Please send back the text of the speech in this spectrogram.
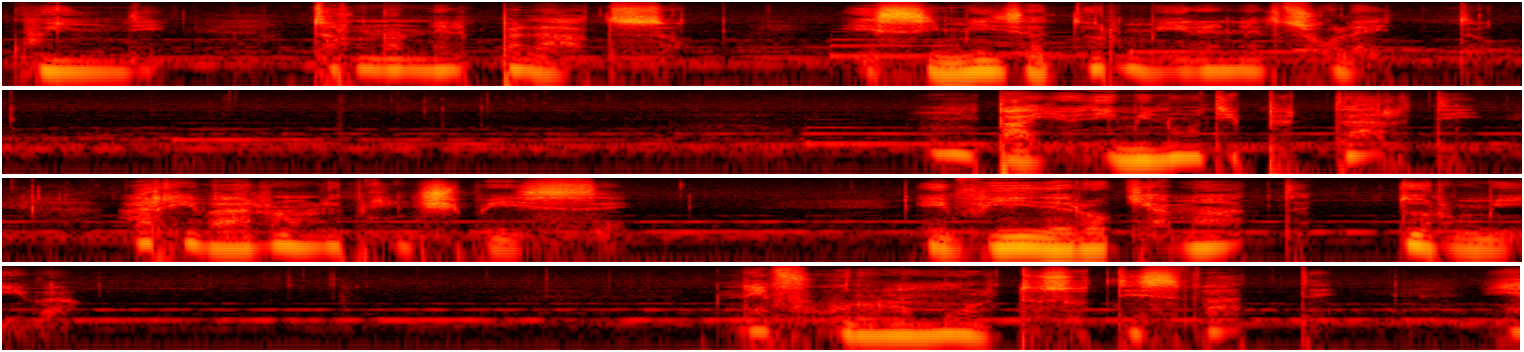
Quindi tornò nel palazzo e si mise a dormire nel suo letto. Un paio di minuti più tardi arrivarono le principesse e videro che Ahmad dormiva. Ne furono molto soddisfatte e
